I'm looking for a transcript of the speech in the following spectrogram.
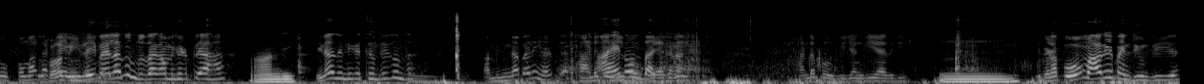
ਧੁੱਪ ਮਾ ਥੋੜਾ ਘੱਟੇ ਮਹੀਨਾ ਹੀ ਪਹਿਲਾਂ ਧੁੰਦ ਦਾ ਕੰਮ ਛਿੜ ਪਿਆ ਹਾਂ ਹਾਂਜੀ। ਇਹਨਾਂ ਦਿਨ ਕਿੱਥੇ ਹੁੰਦੀ ਧੁੰਦ? ਆ ਮਹੀਨਾ ਪਹਿਲਾਂ ਹੀ ਛਿੜ ਪਿਆ। ਠੰਡ ਐਂ ਚੰਗੀ ਧੁੰਦ ਆ ਪਊਗੀ ਇੱਕਣਾ। ਐਤਕੀ। ਠੰਡ ਪਊਗੀ ਚੰਗੀ ਐਤਕੀ। ਹੂੰ। ਜਿਹੜਾ ਪੋਹ ਮਾਂ ਕੇ ਪੈਂਦੀ ਹੁੰਦੀ ਹੈ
